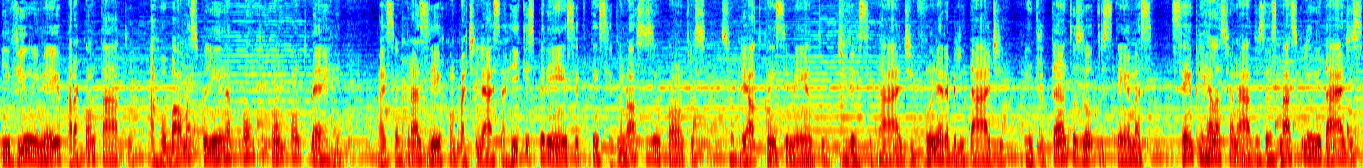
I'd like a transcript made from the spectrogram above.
envie um e-mail para contato@almasculina.com.br. Vai ser um prazer compartilhar essa rica experiência que tem sido nossos encontros sobre autoconhecimento, diversidade, vulnerabilidade, entre tantos outros temas, sempre relacionados às masculinidades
